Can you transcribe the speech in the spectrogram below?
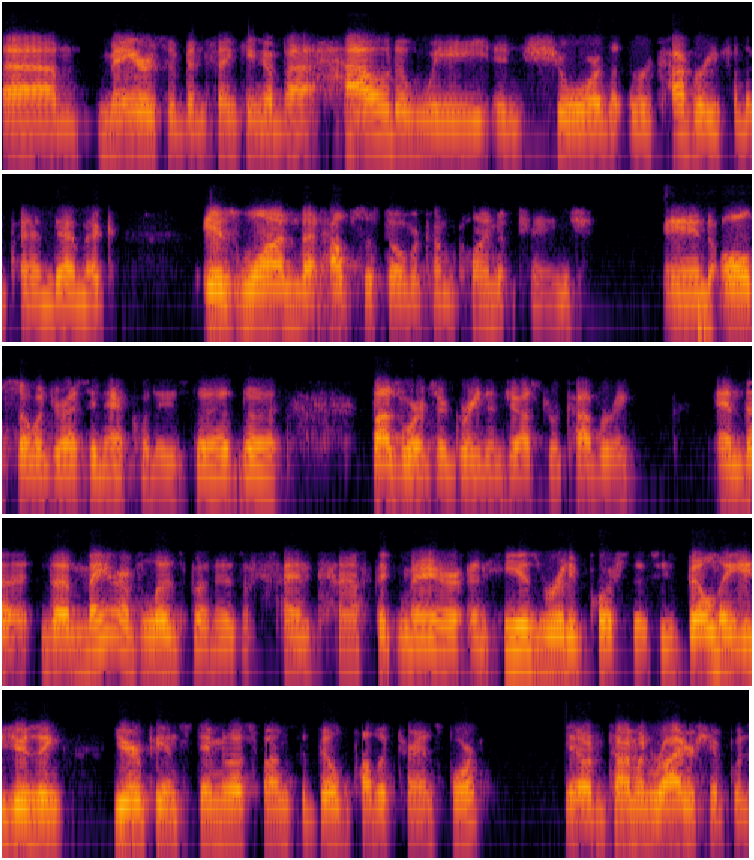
um, mayors have been thinking about how do we ensure that the recovery from the pandemic is one that helps us to overcome climate change and also address inequities. The, the buzzwords are green and just recovery. And the, the mayor of Lisbon is a fantastic mayor, and he has really pushed this. He's building, he's using European stimulus funds to build public transport. You know, at a time when ridership was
